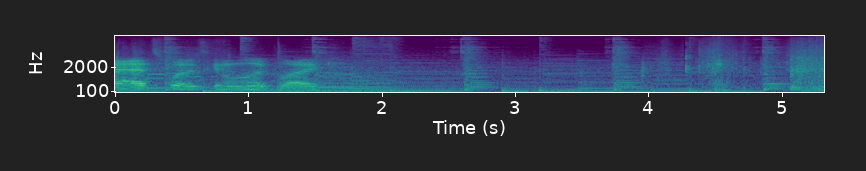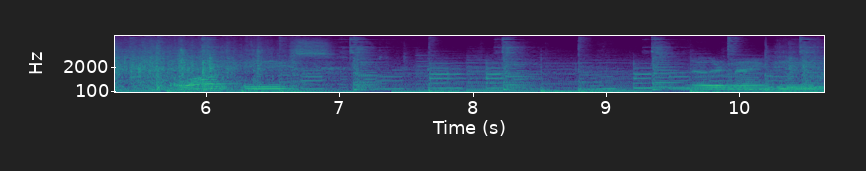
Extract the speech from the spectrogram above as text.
That's what it's gonna look like. A long piece. Another 90.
